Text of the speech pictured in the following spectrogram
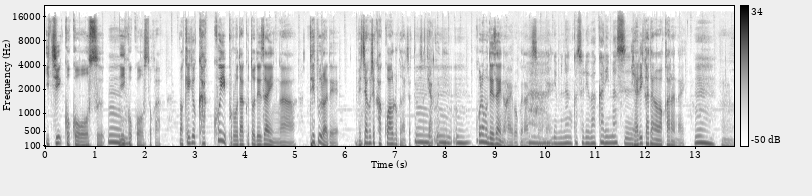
1ここを押す、うん。2ここを押すとか、まあ、結局かっこいいプロダクトデザインがテプラでめちゃくちゃかっこ悪くなっちゃってるんですよ逆に、うんうん。これもデザインの敗北なんですよね。でもなんかそれわかります。やり方がわからない、うん。うん。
